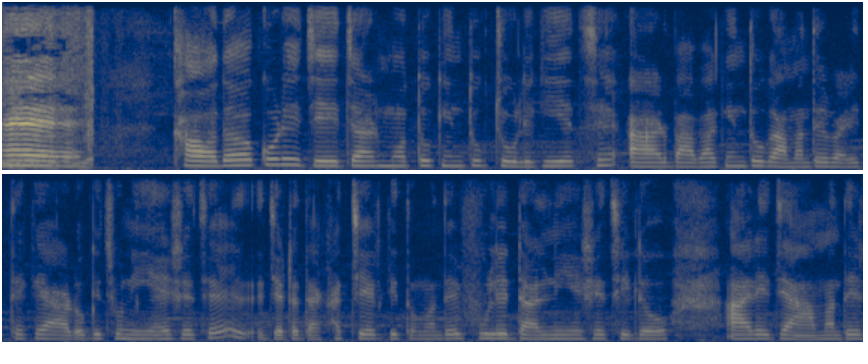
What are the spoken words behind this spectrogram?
হ্যাঁ। খাওয়া দাওয়া করে যে যার মতো কিন্তু চলে গিয়েছে। আর বাবা কিন্তু আমাদের বাড়ি থেকে আরও কিছু নিয়ে এসেছে, যেটা দেখাচ্ছে আর কি তোমাদের। ফুলের ডাল নিয়ে এসেছিল, আর এই যে আমাদের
